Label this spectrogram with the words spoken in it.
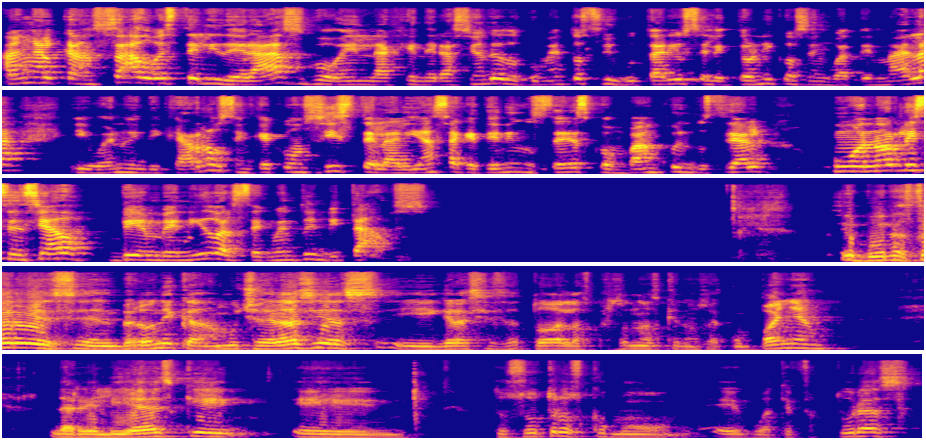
han alcanzado este liderazgo en la generación de documentos tributarios electrónicos en Guatemala y bueno, indicarnos en qué consiste la alianza que tienen ustedes con Banco Industrial. Un honor, licenciado. Bienvenido al segmento Invitados. Eh, buenas tardes, eh, Verónica. Muchas gracias y gracias a todas las personas que nos acompañan. La realidad es que eh, nosotros como Guatefacturas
